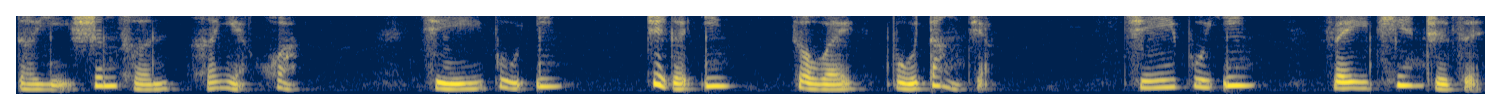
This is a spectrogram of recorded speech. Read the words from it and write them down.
得以生存和演化。其不因，这个因作为不当讲。其不因，非天之罪。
